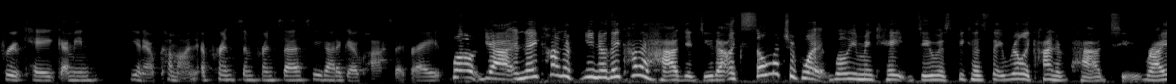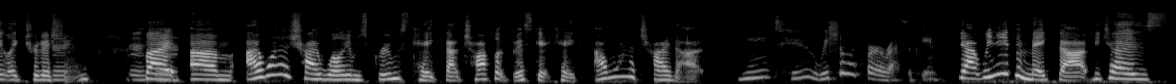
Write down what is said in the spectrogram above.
fruitcake. I mean, you know, come on, a prince and princess, you got to go classic, right? Well, yeah. And they kind of, you know, they kind of had to do that. Like so much of what William and Kate do is because they really kind of had to, right? Like tradition. Mm-hmm. But um, I want to try William's groom's cake, that chocolate biscuit cake. I want to try that. Me too. We should look for a recipe. Yeah, we need to make that because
